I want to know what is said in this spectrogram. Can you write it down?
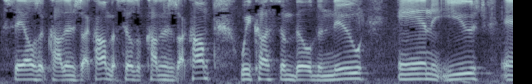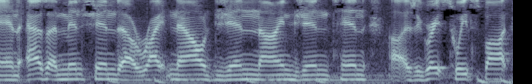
sales at cloudninjas.com. That's sales at. We custom build new and used. And as I mentioned, uh, right now, Gen 9, Gen 10 uh, is a great sweet spot.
